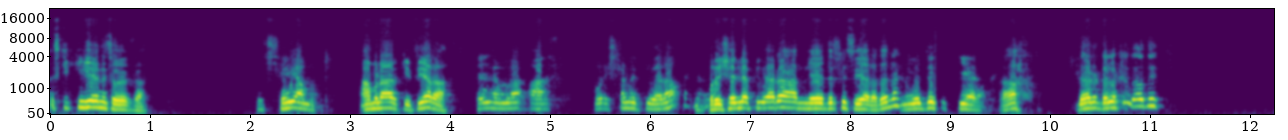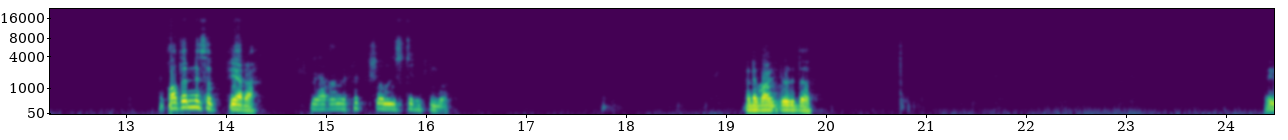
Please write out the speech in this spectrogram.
আজকে কি এনেছো কাকা সেই আমরা আমরা আর কি পেয়ারা? সেই আমরা আর পরিশ্রমের পেয়ারা। বরিশালে পেয়ারা আর মেয়েদের কি চেয়ারা তাই না? মেয়েদের পেয়ারা। আহ দাও ঢেলে দাও দি। কত নিছো পেয়ারা? পেয়ারা হচ্ছে চল্লিশ টাকা কিলো। এটা বাড়ি করে দাও। এই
